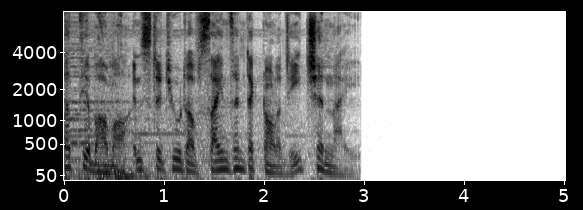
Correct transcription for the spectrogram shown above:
Satyabhama Institute of Science and Technology, Chennai.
